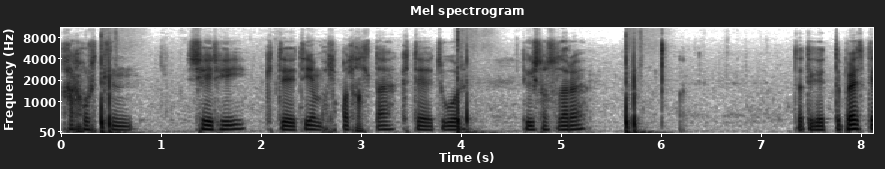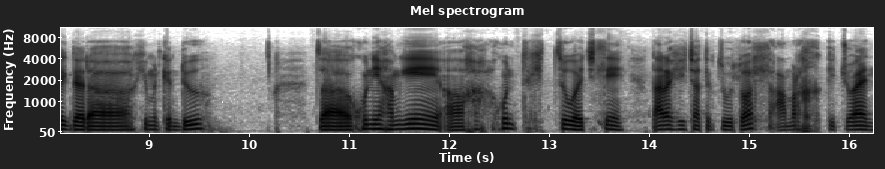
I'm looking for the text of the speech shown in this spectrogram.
харах хүртэл нь share хий. Гэтэ тийм болохгүй л та. Гэтэ зүгээр тэгж тусалаарай. За тэгээд the best thing that a human can do. За хүний хамгийн хүнд хэцүү ажлын дараа хийж чаддаг зүйл бол амрах гэж байна.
